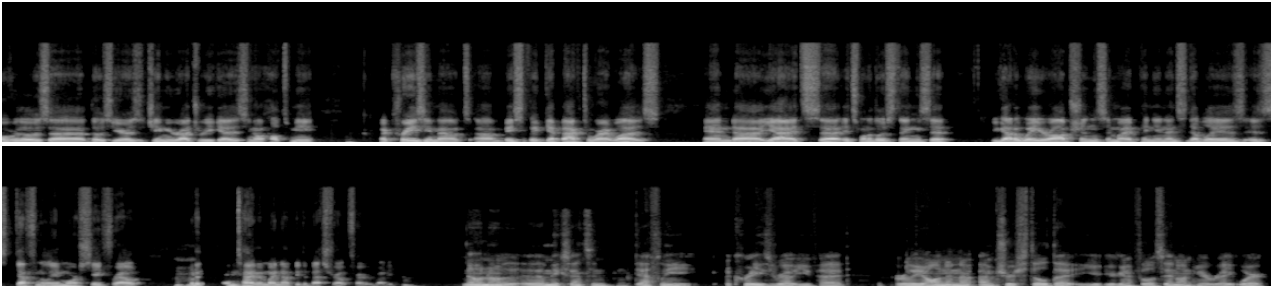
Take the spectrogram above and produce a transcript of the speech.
over those, uh, those years. Jamie Rodriguez, you know, helped me a crazy amount, um, basically get back to where I was. And uh, yeah, it's, uh, it's one of those things that, you got to weigh your options. In my opinion, NCAA is is definitely a more safe route, mm-hmm. but at the same time, it might not be the best route for everybody. No, no, that makes sense, and definitely a crazy route you've had early on, and I'm sure still that you're going to fill us in on here, right? Where,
